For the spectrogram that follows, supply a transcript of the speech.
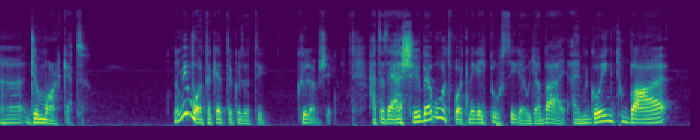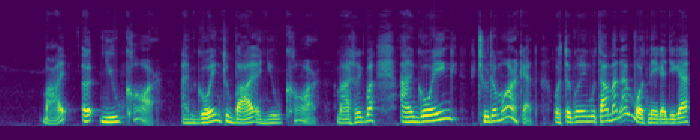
uh, the market. Na mi volt a kettő közötti különbség? Hát az elsőben volt, volt még egy plusz, igen, ugye a buy. I'm going to buy, buy a new car. I'm going to buy a new car. A másodikban, I'm going to the market. Ott a going után már nem volt még egy ige,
